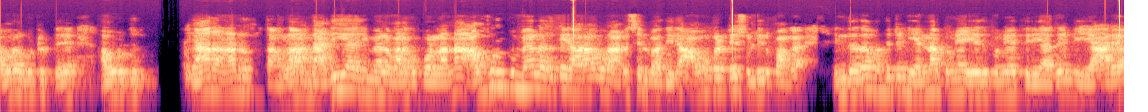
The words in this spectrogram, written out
அவரை விட்டுட்டு அவருக்கு யார ஆர்டர் கொடுத்தாங்களோ அந்த அதிகாரி மேல வழக்கு போடலாம்னா அவருக்கு மேல இருக்க யாராவது ஒரு அரசியல்வாதி தான் அவங்கள்ட்டே சொல்லியிருப்பாங்க. இந்த இதை வந்துட்டு நீ என்ன பண்ணியோ ஏது பண்ணியோ தெரியாது. நீ யாரையா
